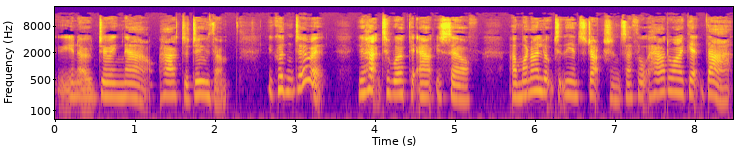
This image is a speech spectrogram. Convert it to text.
you know doing now, how to do them. You couldn't do it. You had to work it out yourself. And when I looked at the instructions, I thought, how do I get that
